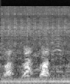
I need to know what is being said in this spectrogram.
What, what, what?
